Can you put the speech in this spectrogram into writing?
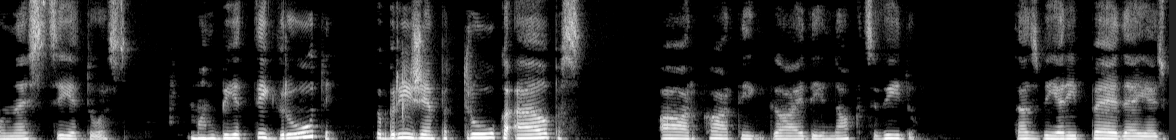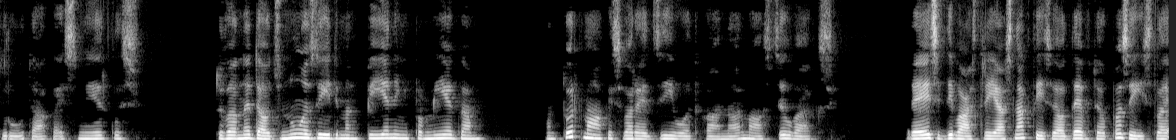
un es cietos. Man bija tik grūti, ka brīžiem pat trūka elpas, ārkārtīgi gaidīju nakts vidu. Tas bija arī pēdējais grūtākais mirklis. Tu vēl nedaudz nozīdi man pieniņu pa miegam, un turpmāk es varēju dzīvot kā normāls cilvēks. Reizi divās, trijās naktīs vēl devu tev pazīst, lai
